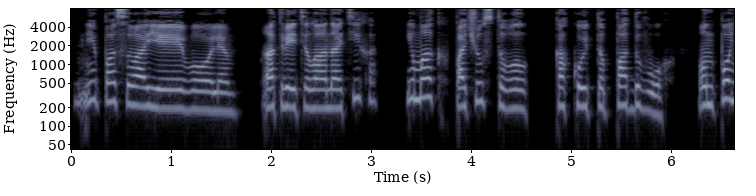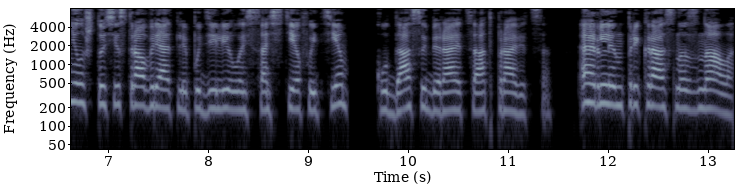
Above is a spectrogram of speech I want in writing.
«Не по своей воле», — ответила она тихо, и маг почувствовал какой-то подвох. Он понял, что сестра вряд ли поделилась со Стефой тем, куда собирается отправиться. Эрлин прекрасно знала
